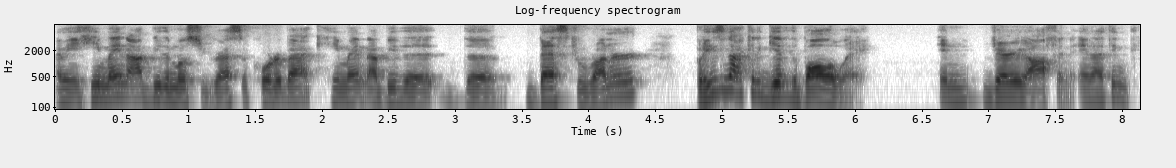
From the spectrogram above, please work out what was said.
I mean, he may not be the most aggressive quarterback, he might not be the the best runner, but he's not going to give the ball away in very often. And I think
